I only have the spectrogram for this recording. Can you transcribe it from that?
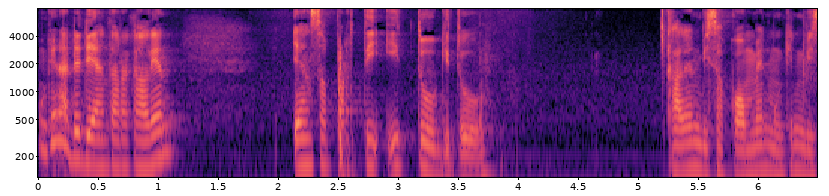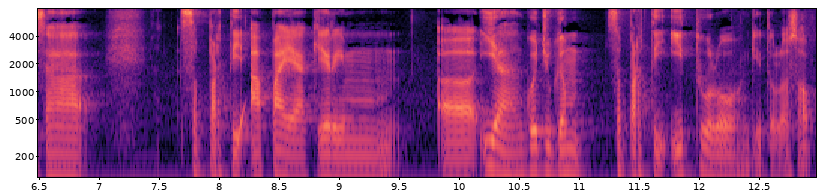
Mungkin ada di antara kalian yang seperti itu gitu. Kalian bisa komen mungkin bisa seperti apa ya kirim uh, iya gue juga seperti itu loh gitu loh sob.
